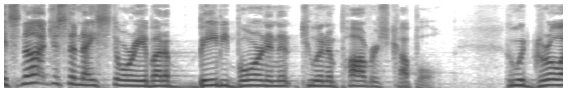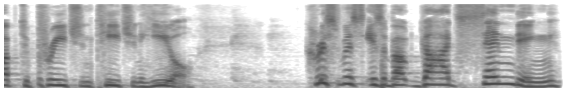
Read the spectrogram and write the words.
It's not just a nice story about a baby born into an impoverished couple who would grow up to preach and teach and heal. Christmas is about God sending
